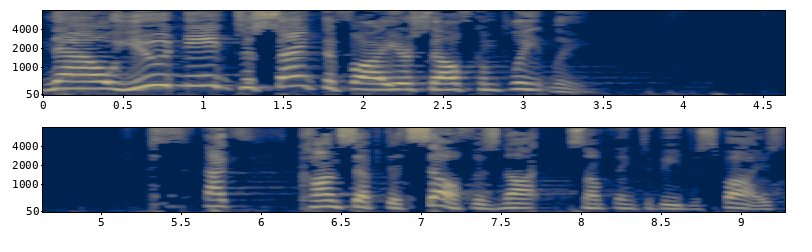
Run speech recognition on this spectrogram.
now you need to sanctify yourself completely. That concept itself is not something to be despised.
